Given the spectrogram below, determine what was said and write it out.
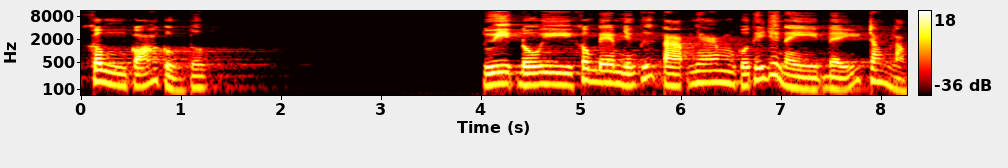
Không có cũng tốt. Tuyệt đối không đem những thứ tạp nham của thế giới này để trong lòng.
